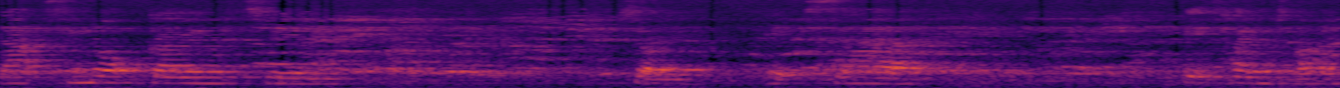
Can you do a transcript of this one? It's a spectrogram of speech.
that's not going to, sorry, it's, uh, it's home time,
